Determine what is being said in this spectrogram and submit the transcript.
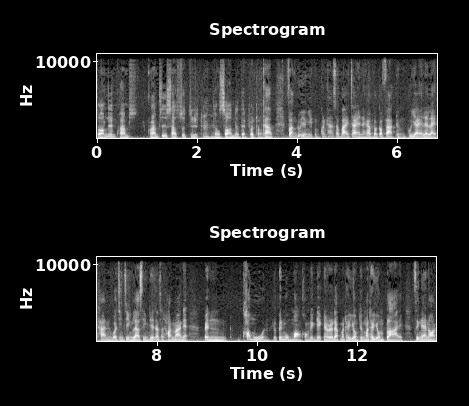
สอนเรื่องความความซื่อสัตย์สุจริตต้องสอนตั้งแต่ประถมครับฟังดูอย่างนี้ผมค่อนข้างสบายใจนะครับ แล้วก็ฝากถึงผู้ใหญ่หลาย ๆ ท่าน ว่าจริง ๆ แล้วสิ่งที่อาจารย์สะท้อนมาเนี่ยเป็น ข้อมูล หรือเป็นมุมมองของเด็กๆ ในระดับมัธยมถึงมัธยมปลาย ซึ่งแน่นอน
